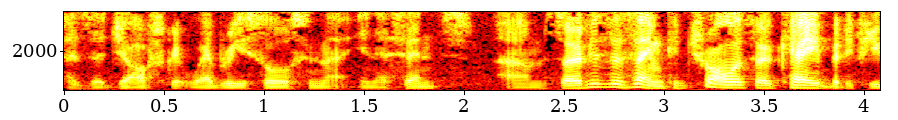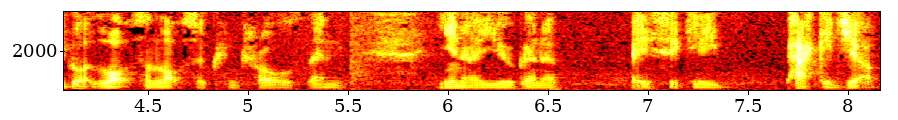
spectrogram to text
as a JavaScript web resource in that in a sense. Um, so, if it's the same control, it's okay. But if you've got lots and lots of controls, then you know you're going to basically package up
